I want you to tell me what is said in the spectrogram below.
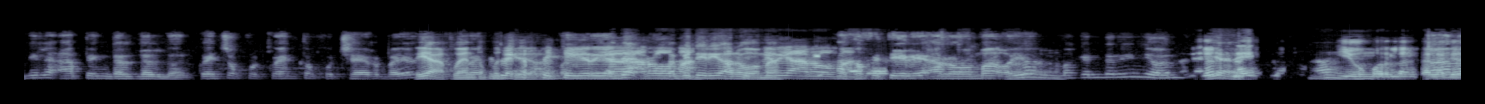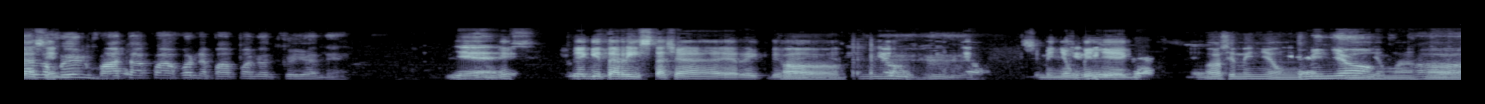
nila Apeng Daldal noon? Kwentong kwentong kutsero ba yun? Yeah, kwentong kutsero. Cafeteria Hindi, Aroma. Cafeteria Aroma. Cafeteria Aroma. Ah, Cafeteria Aroma. O yun, maganda rin yun. Yeah. light lang, ah, humor lang talaga. Naalala ko yun, bata pa ako, napapanood ko yun eh. Yes. may gitarista siya, Eric. Di ba? Oo. Mhm. Si Minyong Villegas. Oh, si Minyong. Minyong. ah, Oo. oh.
